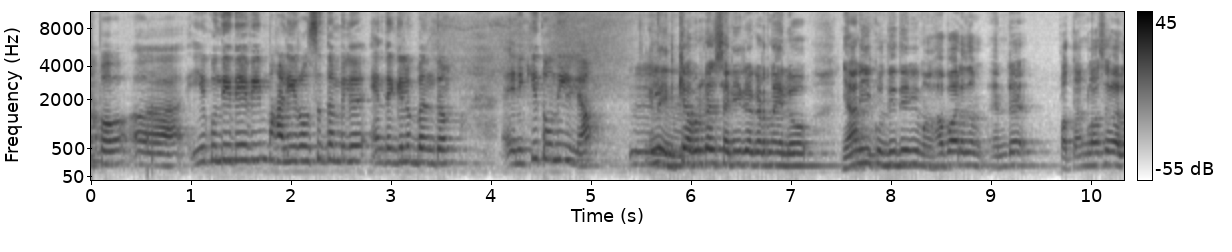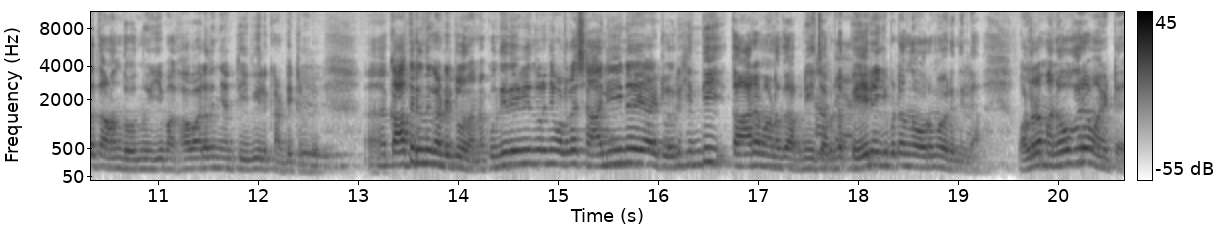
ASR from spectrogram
അപ്പോൾ ഈ കുന്തിദേവിയും ഹണി റോസും തമ്മിൽ എന്തെങ്കിലും ബന്ധം എനിക്ക് തോന്നിയില്ല. ഇല്ല എനിക്ക് അവരുടെ ശരീരഘടനയിലോ ഞാൻ ഈ കുന്തിദേവി മഹാഭാരതം എന്റെ പത്താം ക്ലാസ് കാലത്താണെന്ന് തോന്നുന്നു ഈ മഹാഭാരതം ഞാൻ ടി വിയിൽ കണ്ടിട്ടുണ്ട്. കാത്തിരുന്ന് കണ്ടിട്ടുള്ളതാണ്. കുന്തിദേവി എന്ന് പറഞ്ഞാൽ വളരെ ശാലീനയായിട്ടുള്ള ഒരു ഹിന്ദി താരമാണത് അഭിനയിച്ചത് അവരുടെ പേര് എനിക്ക് പെട്ടെന്ന് ഓർമ്മ വരുന്നില്ല. വളരെ മനോഹരമായിട്ട്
